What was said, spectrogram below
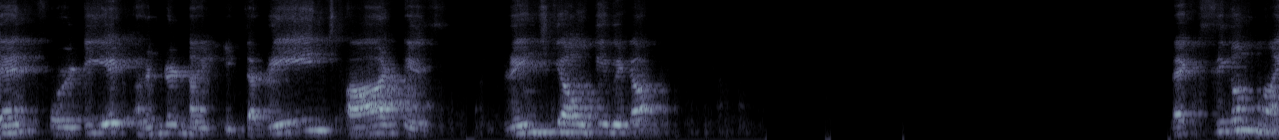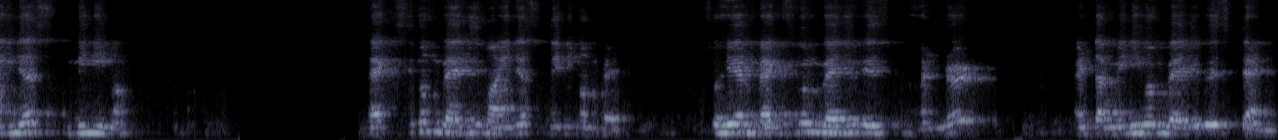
10 48 190 the range R is range क्या होती है बेटा? Maximum minus minimum maximum value minus minimum value. So here maximum value is 100 and the minimum value is 10.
